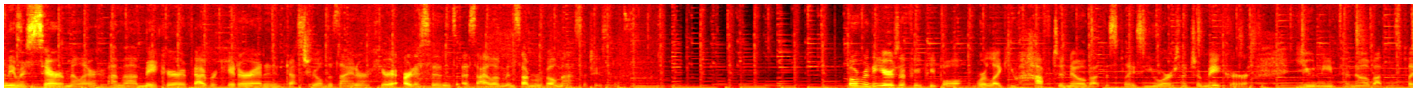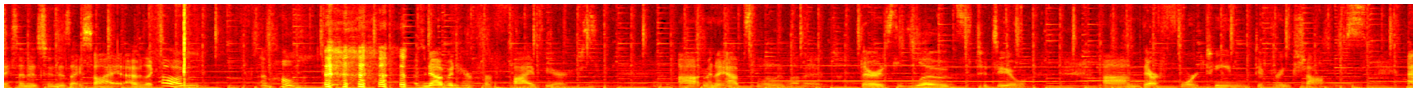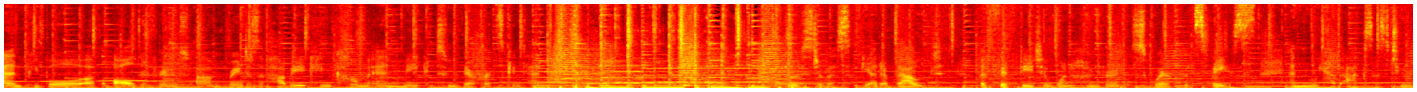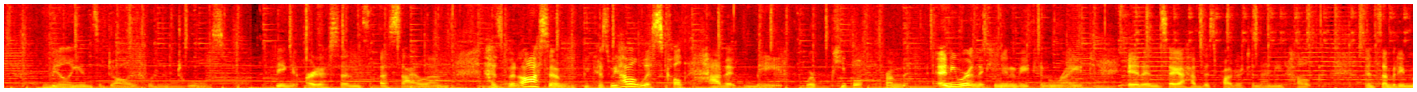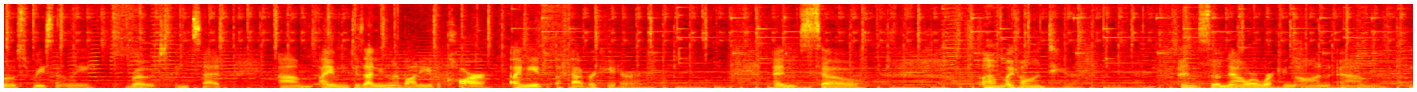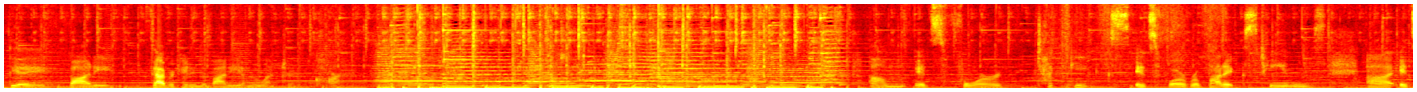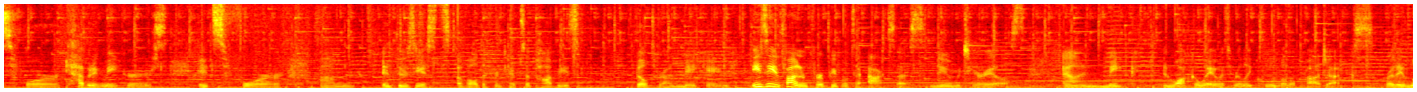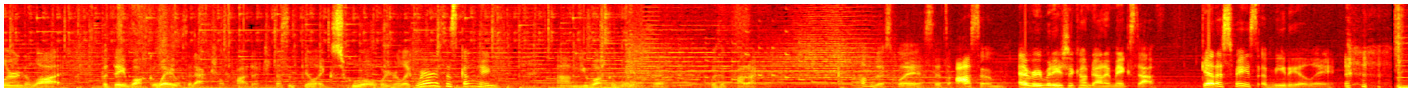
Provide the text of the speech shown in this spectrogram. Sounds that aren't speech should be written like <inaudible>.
My name is Sarah Miller. I'm a maker, fabricator, and an industrial designer here at Artisans Asylum in Somerville, Massachusetts. Over the years, a few people were like, you have to know about this place. You are such a maker. You need to know about this place. And as soon as I saw it, I was like, oh, I'm, I'm home. <laughs> I've now been here for five years. Um, and I absolutely love it. There's loads to do. Um, there are 14 different shops and people of all different um, ranges of hobby can come and make to their heart's content. Most of us get about a 50 to 100 square foot space, and then we have access to millions of dollars worth of tools. Being at Artisans Asylum has been awesome because we have a list called Have It Made, where people from anywhere in the community can write in and say, I have this project and I need help. And somebody most recently wrote and said, um, I'm designing the body of a car. I need a fabricator. And so um, I volunteered. And so now we're working on um, the body, fabricating the body of an electric car. Um, it's for tech geeks, it's for robotics teams, uh, it's for cabinet makers, it's for um, enthusiasts of all different types of hobbies built around making. Easy and fun for people to access new materials and make and walk away with really cool little projects where they learned a lot, but they walk away with an actual project. It doesn't feel like school where you're like, where is this going? Um, you walk away with a, with a product. I love this place. It's awesome. Everybody should come down and make stuff. Get a space immediately. <laughs>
